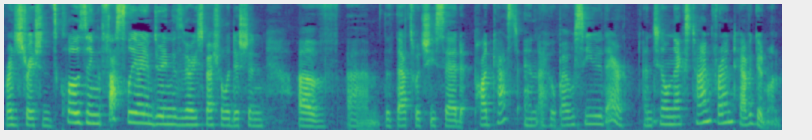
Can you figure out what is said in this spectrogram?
Registration is closing. Thusly, I am doing this very special edition of um, the That's What She Said podcast, and I hope I will see you there. Until next time, friend, have a good one.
